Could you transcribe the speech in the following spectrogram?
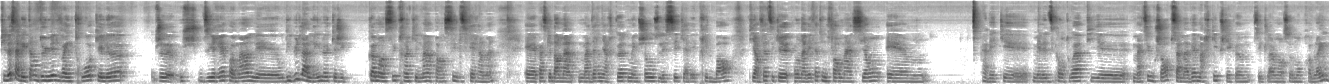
Puis là, ça a été en 2023 que là, je, dirais pas mal euh, au début de l'année que j'ai commencé tranquillement à penser différemment. Euh, parce que dans ma, ma dernière cote, même chose, le cycle avait pris le bord. Puis en fait, c'est qu'on avait fait une formation euh, avec Mélodie Comtois puis Mathieu Bouchard, puis ça m'avait marqué, puis j'étais comme, c'est clairement ça mon problème.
